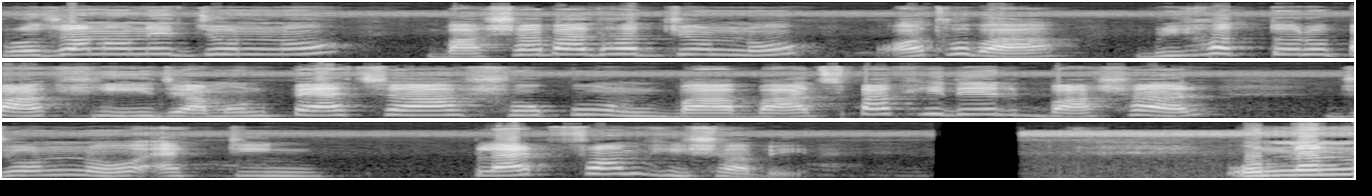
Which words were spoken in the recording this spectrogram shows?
প্রজননের জন্য, বাসা বাঁধার জন্য, অথবা বৃহত্তর পাখি যেমন প্যাঁচা, শকুন বা বাজ পাখিদের বাসার জন্য একটি প্ল্যাটফর্ম হিসাবে। অন্যান্য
